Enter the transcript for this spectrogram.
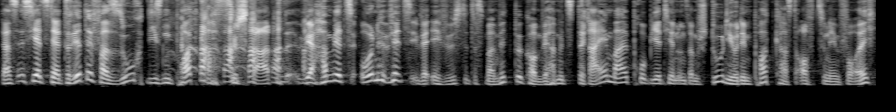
Das ist jetzt der dritte Versuch, diesen Podcast zu starten. Wir haben jetzt ohne Witz, ihr müsstet das mal mitbekommen, wir haben jetzt dreimal probiert, hier in unserem Studio den Podcast aufzunehmen für euch.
